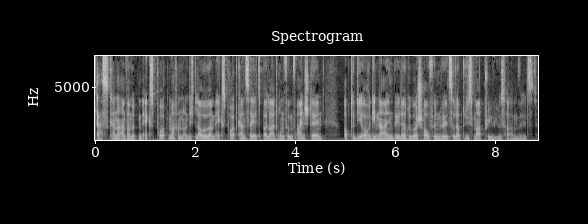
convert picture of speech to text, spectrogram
das kann er einfach mit dem Export machen. Und ich glaube, beim Export kannst du jetzt bei Lightroom 5 einstellen, ob du die originalen Bilder rüber schaufeln willst oder ob du die Smart Previews haben willst.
